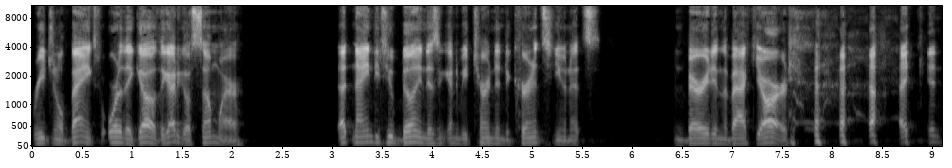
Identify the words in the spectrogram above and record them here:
regional banks, but where do they go? They got to go somewhere that 92 billion isn't going to be turned into currency units and buried in the backyard. I can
